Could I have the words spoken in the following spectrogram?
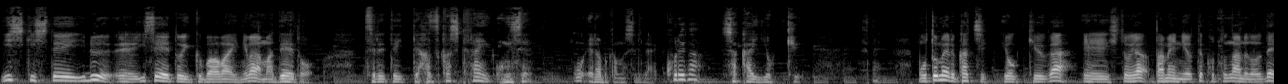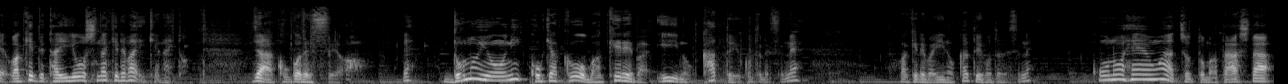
意識している、え、異性と行く場合には、まあ、デート、連れて行って恥ずかしくないお店を選ぶかもしれない。これが社会欲求ですね。求める価値、欲求が、え、人や場面によって異なるので、分けて対応しなければいけないと。じゃあ、ここですよ。ね。どのように顧客を分ければいいのかということですね。分ければいいのかということですね。この辺はちょっとまた明日、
